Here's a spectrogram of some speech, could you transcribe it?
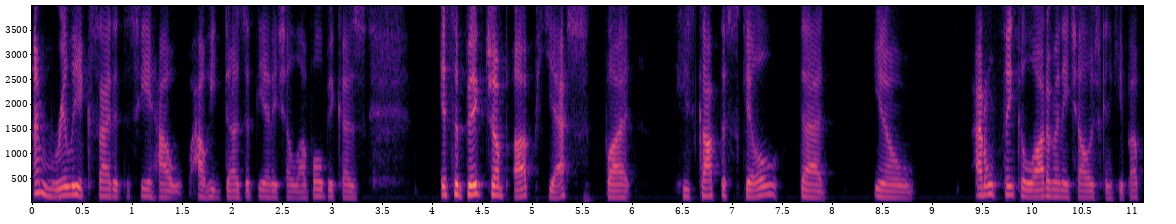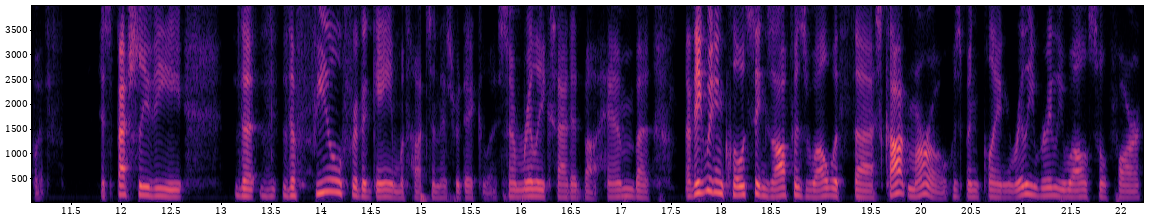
I'm really excited to see how how he does at the NHL level because it's a big jump up, yes, but he's got the skill that you know I don't think a lot of NHLers can keep up with, especially the the the feel for the game with Hutson is ridiculous. So I'm really excited about him. But I think we can close things off as well with uh, Scott Morrow, who's been playing really really well so far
